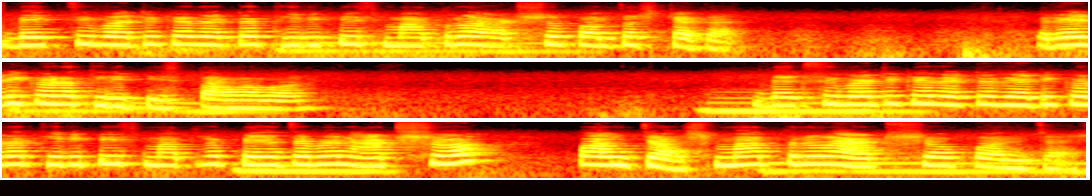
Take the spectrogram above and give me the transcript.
বেক্সি বাটিকের একটা থ্রি পিস মাত্র আটশো পঞ্চাশ টাকা। রেডি করা থ্রি পিস তাও আবার। বেক্সি বাটিকের একটা রেডি করা থ্রি পিস মাত্র পেয়ে যাবেন আটশো পঞ্চাশ, মাত্র আটশো পঞ্চাশ।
